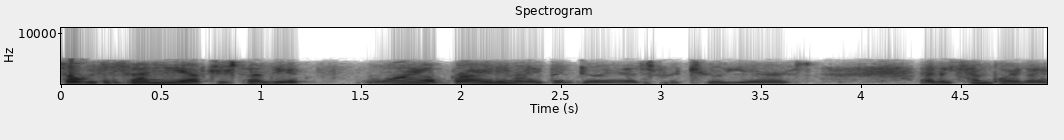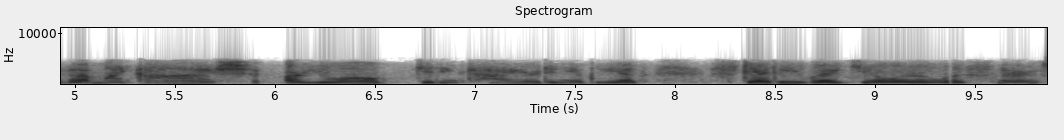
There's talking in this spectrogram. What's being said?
So it was Sunday after Sunday. A while, Brian and I have been doing this for two years. And at some point I thought, my gosh, are you all getting tired? And yet we have steady, regular listeners.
